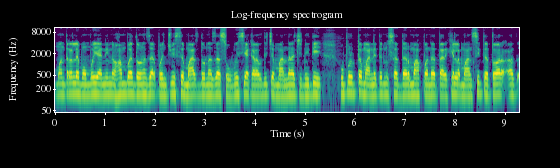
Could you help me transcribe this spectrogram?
मंत्रालय मुंबई यांनी नोव्हेंबर दोन हजार पंचवीस ते मार्च दोन हजार सव्वीस या कालावधीच्या मानधनाची निधी उपरोक्त मान्यतेनुसार दरमहा पंधरा तारखेला मानसिक तत्वावर अर्थ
